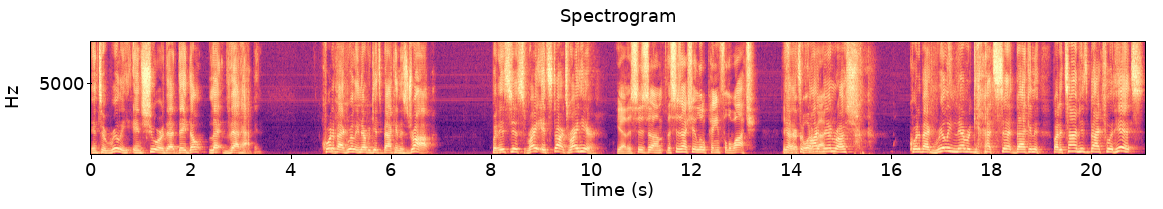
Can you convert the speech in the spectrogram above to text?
and to really ensure that they don't let that happen. Quarterback really never gets back in his drop, but it's just right. It starts right here. Yeah, this is um, this is actually a little painful to watch. yeah, that's a, quarterback. five-man rush. Quarterback really never got set back in. The, by the time his back foot hits,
